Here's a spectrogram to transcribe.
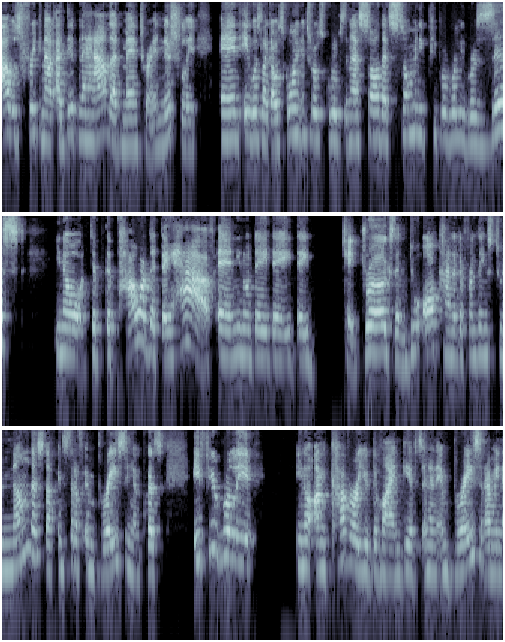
I was freaking out. I didn't have that mentor initially and it was like i was going into those groups and i saw that so many people really resist you know the, the power that they have and you know they they they take drugs and do all kind of different things to numb that stuff instead of embracing it. Because if you really you know uncover your divine gifts and then embrace it. I mean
